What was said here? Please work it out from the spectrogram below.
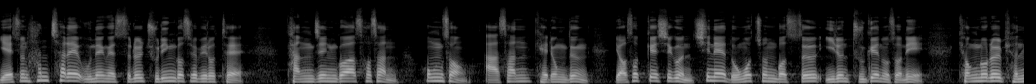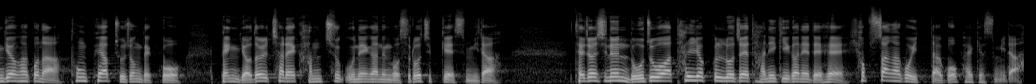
61차례 운행 횟수를 줄인 것을 비롯해 당진과 서산, 홍성, 아산, 계룡 등 6개씩은 시내 농어촌 버스 72개 노선이 경로를 변경하거나 통폐합 조정됐고 108차례 감축 운행하는 것으로 집계했습니다. 대전시는 노조와 탄력 근로제 단위 기간에 대해 협상하고 있다고 밝혔습니다.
